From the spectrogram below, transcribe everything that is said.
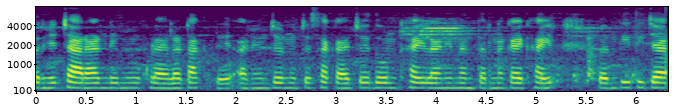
तर हे चार अंडे मी उकडायला टाकते आणि जणूचे सकाळचे दोन खाईल आणि नंतरनं काय खाईल पण ती तिच्या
